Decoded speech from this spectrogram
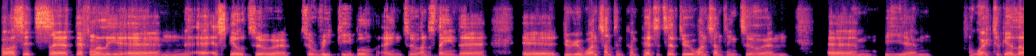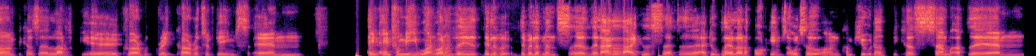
for us, it's uh, definitely um, a, skill to uh, to read people and to understand. Uh, uh, do you want something competitive? Do you want something to um, um, be um, work together on? Because a lot of uh, great cooperative games. And, and for me, one, one of the deliver- developments uh, that I like is that uh, I do play a lot of board games also on computer because some of the um,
